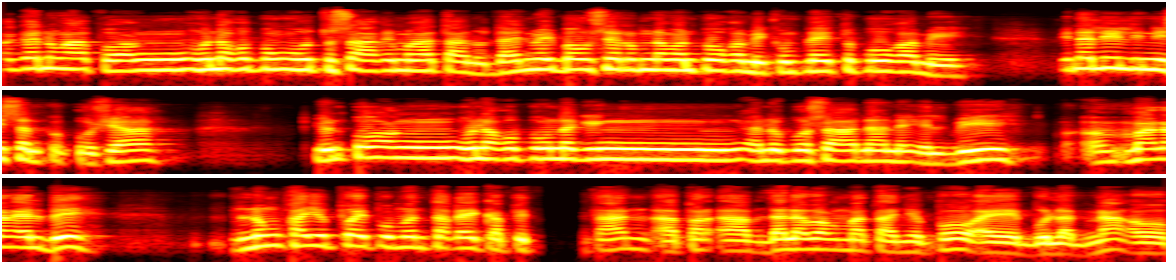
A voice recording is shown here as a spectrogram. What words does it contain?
pag ano nga po, ang una ko pong utos sa aking mga tanong, dahil may bowser room naman po kami, kumpleto po kami, pinalilinisan ko po siya. Yun po ang una ko pong naging ano po sa Nanay LB. Uh, Manang LB, nung kayo po ay pumunta kay Kapitan, ah, par- ah, dalawang mata niyo po ay bulag na o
